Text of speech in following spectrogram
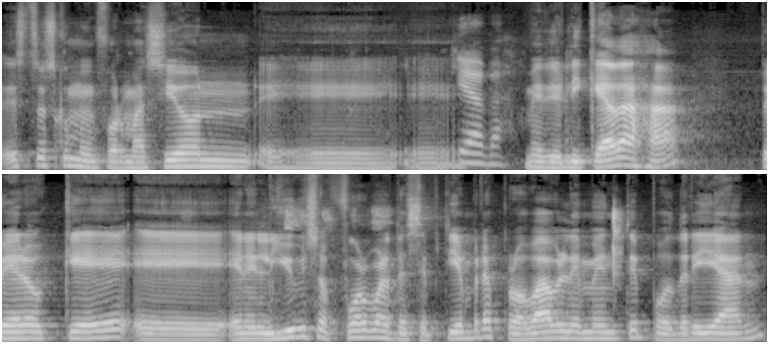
Esto es como información eh, eh, medio liqueada, ajá. Pero que eh, en el Ubisoft Forward de septiembre probablemente podrían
